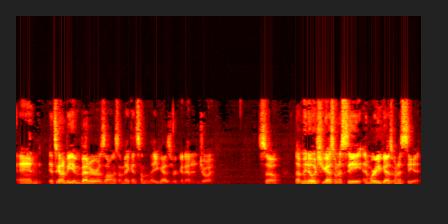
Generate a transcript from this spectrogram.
and it's going to be even better as long as I'm making something that you guys are going to enjoy. So let me know what you guys want to see and where you guys want to see it.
